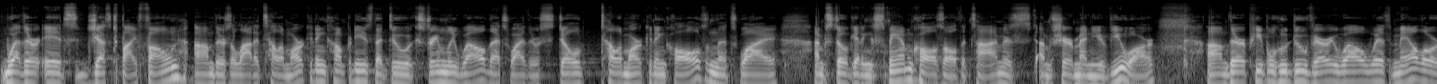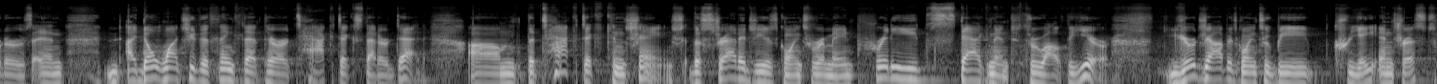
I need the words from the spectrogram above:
whether it's just by phone. Um, there's a lot of telemarketing companies that do extremely well. That's why there's still telemarketing calls and that's why I'm still getting spam calls all the time, as I'm sure many of you are. Um, there are people who do very well with mail orders and I don't want you to think that there are tactics that are dead. Um, the tactic can change change. The strategy is going to remain pretty stagnant throughout the year. Your job is going to be create interest,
